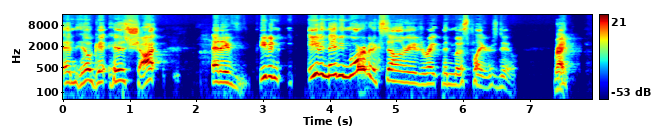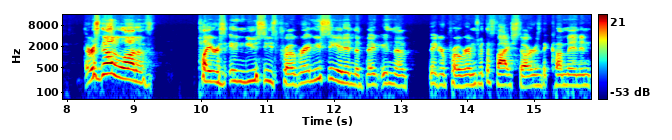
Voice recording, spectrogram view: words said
and he'll get his shot at a even even maybe more of an accelerated rate than most players do. Right. There's not a lot of players in UC's program. You see it in the big in the bigger programs with the five stars that come in and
